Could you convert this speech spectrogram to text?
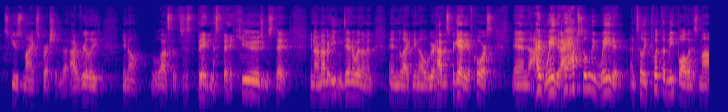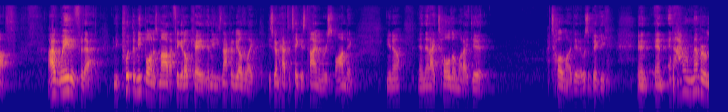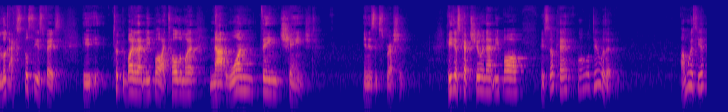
Excuse my expression. That I really, you know, was just big mistake, huge mistake. You know, I remember eating dinner with him and, and like, you know, we were having spaghetti, of course. And I waited. I absolutely waited until he put the meatball in his mouth. I waited for that. And he put the meatball in his mouth. I figured, okay, then he's not going to be able to, like, he's going to have to take his time in responding, you know? And then I told him what I did. I told him what I did. It was a biggie. And, and, and I remember, look, I still see his face. He, he took the bite of that meatball. I told him what. Not one thing changed in his expression. He just kept chewing that meatball. He said, okay, well, we'll deal with it. I'm with you.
